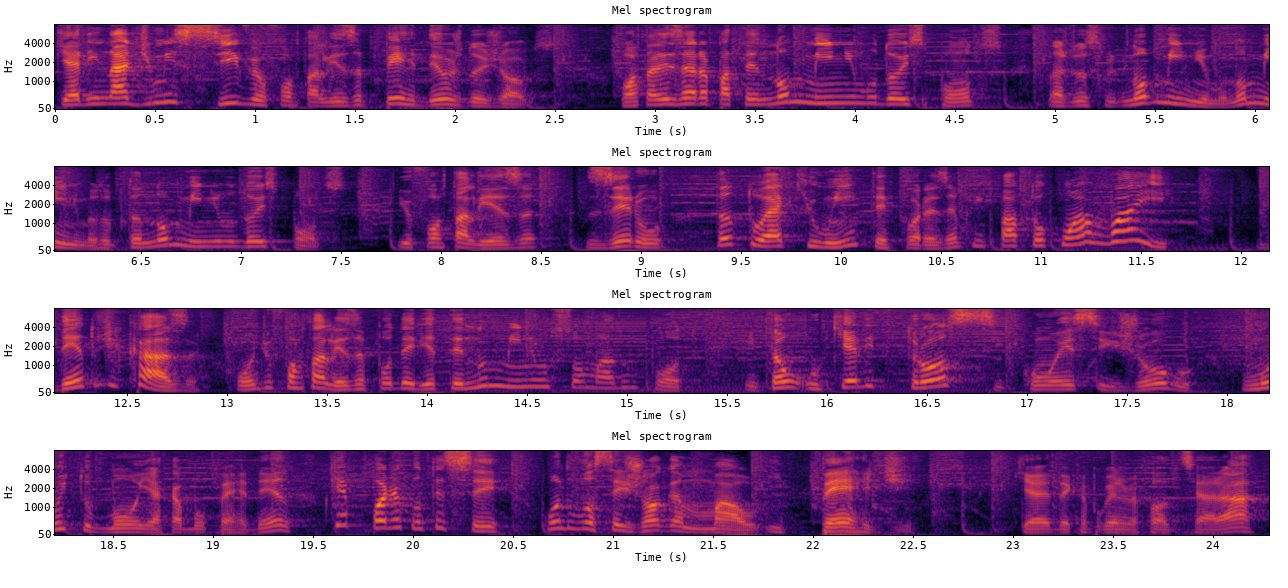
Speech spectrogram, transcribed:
que era inadmissível o Fortaleza perder os dois jogos. Fortaleza era pra ter no mínimo dois pontos nas duas. No mínimo, no mínimo, eu tô no mínimo dois pontos. E o Fortaleza zerou. Tanto é que o Inter, por exemplo, empatou com o Havaí. Dentro de casa, onde o Fortaleza poderia ter no mínimo somado um ponto. Então, o que ele trouxe com esse jogo muito bom e acabou perdendo, porque pode acontecer. Quando você joga mal e perde, que é, daqui a pouco a gente vai falar do Ceará,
